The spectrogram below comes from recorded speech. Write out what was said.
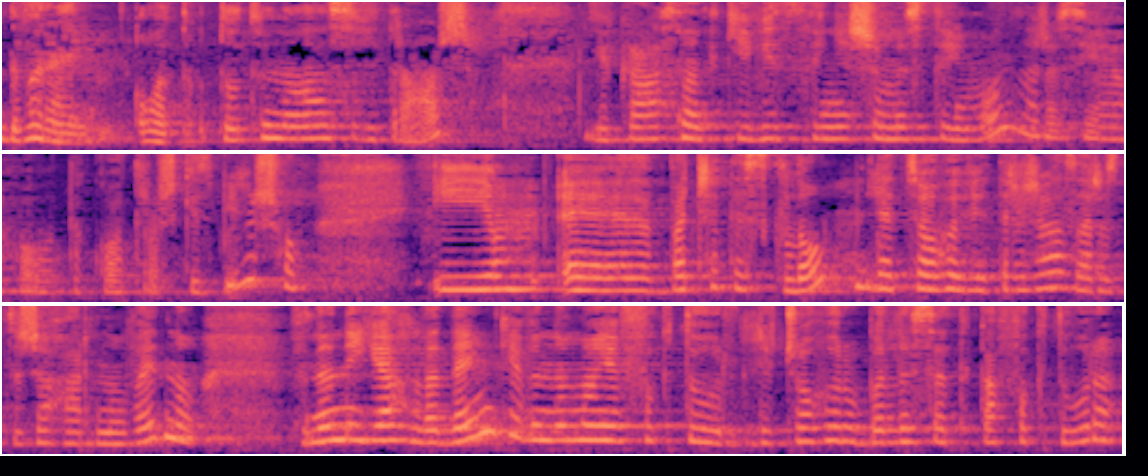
дверей. От тут у нас вітраж. Якраз на такій відстані, що ми стоїмо. Зараз я його тако трошки збільшу. І е, бачите, скло для цього вітража зараз дуже гарно видно. Воно не є гладеньке, воно має фактуру. Для чого робилася така фактура?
